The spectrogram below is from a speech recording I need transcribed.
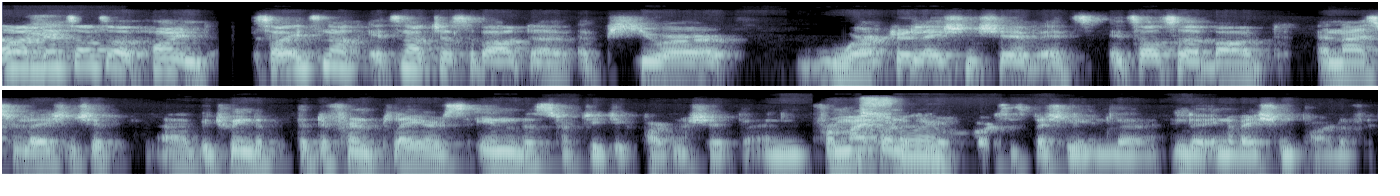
oh, that's also a point. So it's not it's not just about a, a pure work relationship. It's it's also about a nice relationship uh, between the, the, different players in the strategic partnership. And from my sure. point of view, of course, especially in the in the innovation part of it.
